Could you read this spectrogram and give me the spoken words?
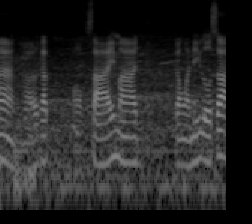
มากเอาละครับออกซ้ายมาจังหวะนี้โลซ่า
